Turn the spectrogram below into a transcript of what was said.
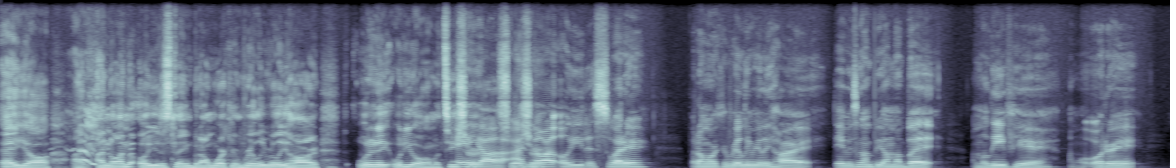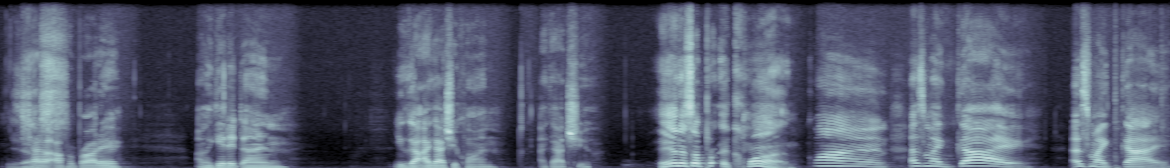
Hey, y'all, I, I know I owe you this thing, but I'm working really, really hard. What do they? What do you owe them? A T-shirt? Hey y'all, I know I owe you this sweater, but I'm working really, really hard. David's gonna be on my butt. I'm gonna leave here. I'm gonna order it. Shout out AlphaBroder. I'm gonna get it done. You got, I got you, Quan. I got you, and it's a, a Quan. Quan. That's my guy. That's my guy.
